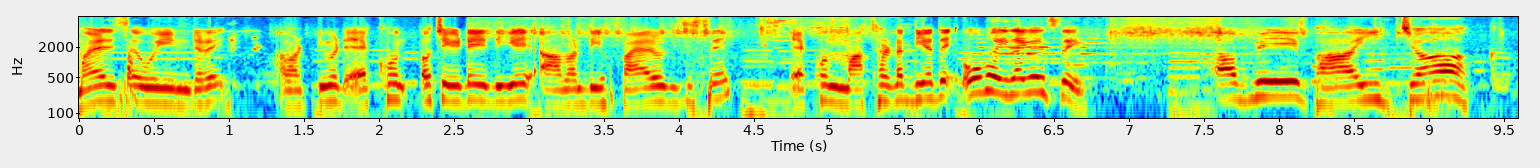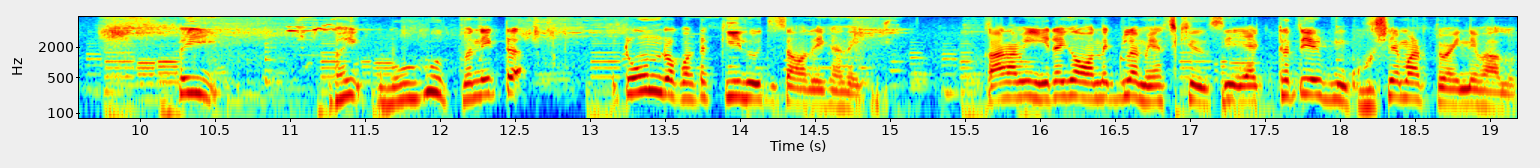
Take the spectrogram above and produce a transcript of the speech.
মারা দিচ্ছে ওই ইন্টারে আমার টিমের এখন হচ্ছে এটাই দিকে আমার দিকে ফায়ারও দিতেছে। এখন মাথাটা দিয়ে দেয় ও ভাই লাগেছে আবে ভাই, যাক। ভাই ভাই, বহুত মানে একটা একটা অন্যরকম একটা কিল হইতেছে আমাদের এখানে। কারণ আমি এর আগে অনেকগুলো ম্যাচ খেলছি একটাতে ঘুষে মারতে পারিনি ভালো।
